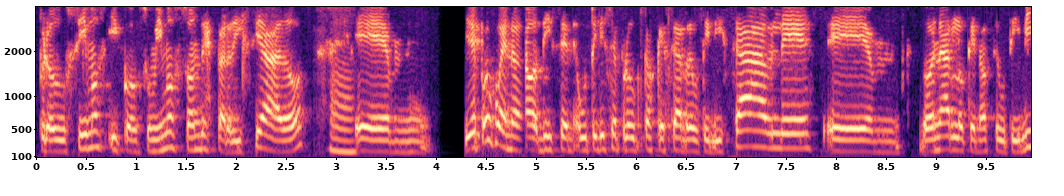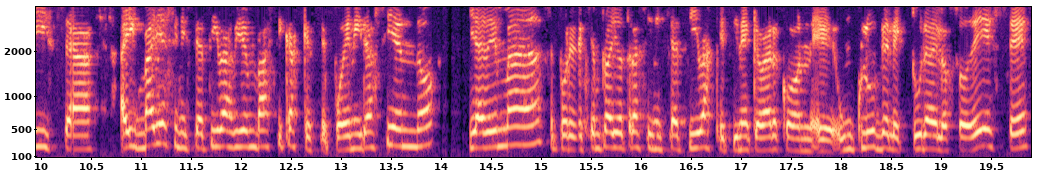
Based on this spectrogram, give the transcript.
producimos y consumimos son desperdiciados. Ah. Y después, bueno, dicen, utilice productos que sean reutilizables, donar lo que no se utiliza. Hay varias iniciativas bien básicas que se pueden ir haciendo y además, por ejemplo, hay otras iniciativas que tienen que ver con eh, un club de lectura de los ODS,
